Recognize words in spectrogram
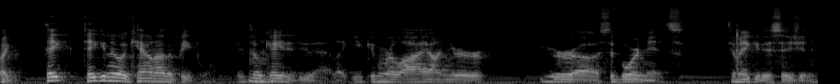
Like take take into account other people. It's Mhm. okay to do that. Like you can rely on your your uh, subordinates to make a decision.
